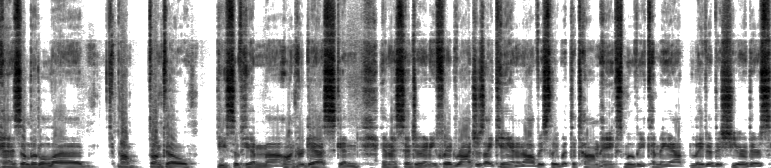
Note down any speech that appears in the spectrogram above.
has a little uh, Pop Funko piece of him uh, on her desk, and and I sent her any Fred Rogers I can. And obviously, with the Tom Hanks movie coming out later this year, there's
